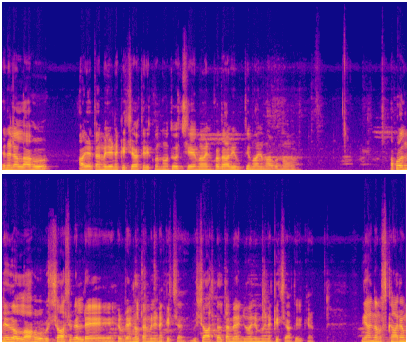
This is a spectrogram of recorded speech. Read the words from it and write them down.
എന്നാൽ അള്ളാഹു അവരെ തമ്മിൽ ഇണക്കി ചേർത്തിരിക്കുന്നു. തീർച്ചയായും അവൻ പ്രതാപിമുക്തിമാനുമാകുന്നു അപ്പോൾ എന്ത് ചെയ്തു? അള്ളാഹു വിശ്വാസികളുടെ ഹൃദയങ്ങൾ തമ്മിൽ ഇണക്കിച്ച വിശ്വാസികൾ തമ്മിൽ അന്യോന്യം ഇണക്കിച്ചേർത്തിരിക്കുകയാണ് ഞാൻ നമസ്കാരം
